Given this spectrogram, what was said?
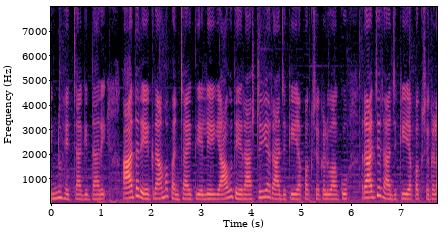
ಇನ್ನೂ ಹೆಚ್ಚಾಗಿದ್ದಾರೆ. ಆದರೆ ಗ್ರಾಮ ಪಂಚಾಯಿತಿಯಲ್ಲಿ ಯಾವುದೇ ರಾಷ್ಟ್ರೀಯ ರಾಜಕೀಯ ಪಕ್ಷಗಳು ಹಾಗೂ ರಾಜ್ಯ ರಾಜಕೀಯ ಪಕ್ಷಗಳ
